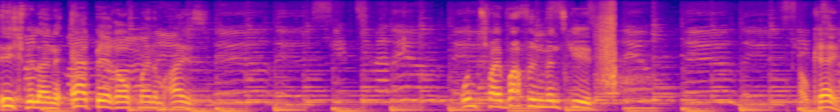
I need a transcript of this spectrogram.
Ich will eine Erdbeere auf meinem Eis. Und zwei Waffeln, wenn es geht. Okay,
